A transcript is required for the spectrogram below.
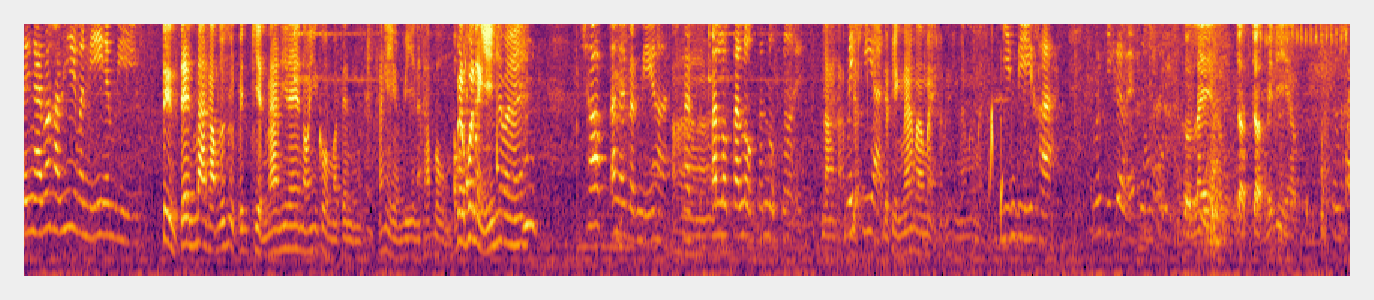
เป็นไงบ้างคะพี่วันนี้ MV ตื่นเต้นมากครับ รู้สึกเป็นเกียรติมากที่ได้น้องฮิโกะมาเป็นนักเอกเอ็มวีนะครับผมเป็นคนอย่างนี้ใช่ไหม ชอบอะไรแบบนี้ค่ะ อ่า แบบตลกตลกสนุกหน่อย ได้ครับไม่เครียด เดี๋ยวเพลงหน้ามาใหม่ครับเดี๋ยวเพลงหน้ามาใหม่ยินดีค่ะ เมื่อกี้เกิดอะไรขึ้นคะโดนไล่ครับจอดจอดไม่ดีครับลงไป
